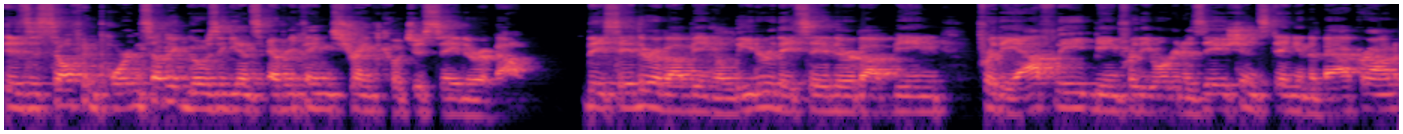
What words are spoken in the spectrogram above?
is the self importance of it goes against everything strength coaches say they're about. They say they're about being a leader. They say they're about being for the athlete, being for the organization, staying in the background.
